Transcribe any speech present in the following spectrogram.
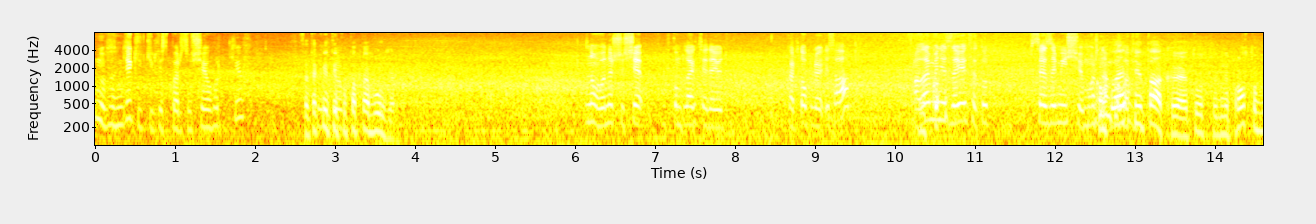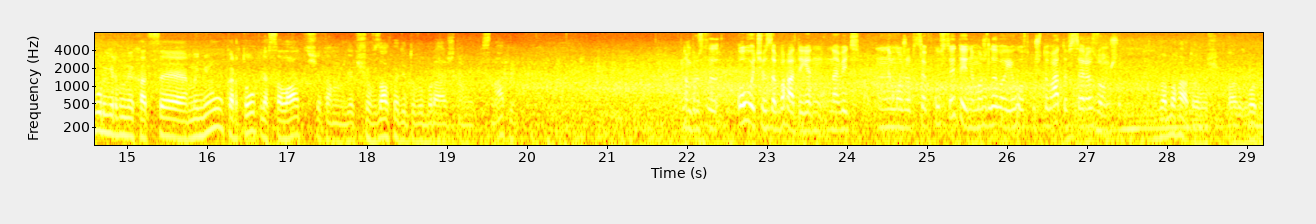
Ну, це не тільки кількість перців, ще й огурків. Це такий типу ПП-бургер. Ну, вони ж ще в комплекті дають картоплю і салат. Але в мені здається, тут все заміщує. В Можна було. комплекті так, е, тут не просто бургер в них, а це меню, картопля, салат. Ще там, якщо в закладі, то вибираєш там якийсь напій. Нам просто овочів забагато. Я навіть не можу це вкусити і неможливо його скуштувати все разом. Щоб... Забагато овочів, так, згодом.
